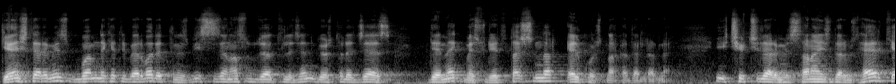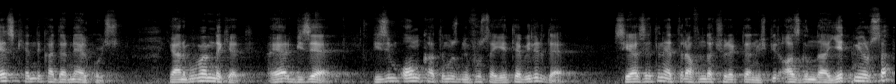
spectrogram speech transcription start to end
Gençlerimiz bu memleketi berbat ettiniz. Biz size nasıl düzeltileceğini göstereceğiz demek mesuliyeti taşısınlar. El koysunlar kaderlerine. Çiftçilerimiz, sanayicilerimiz herkes kendi kaderine el koysun. Yani bu memleket eğer bize bizim 10 katımız nüfusa yetebilir de siyasetin etrafında çöreklenmiş bir azgınlığa yetmiyorsa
